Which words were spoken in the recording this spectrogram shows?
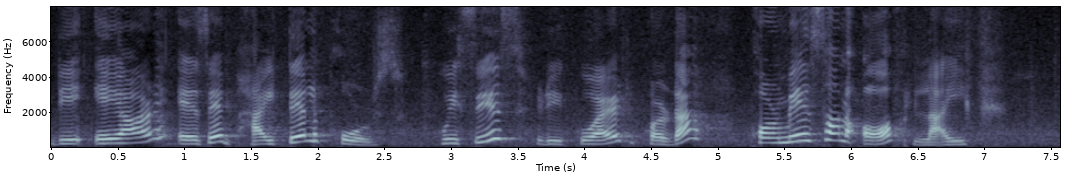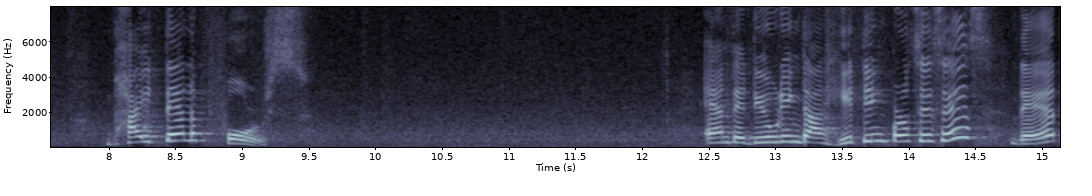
the air as a vital force which is required for the formation of life. Vital force. And during the heating processes that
